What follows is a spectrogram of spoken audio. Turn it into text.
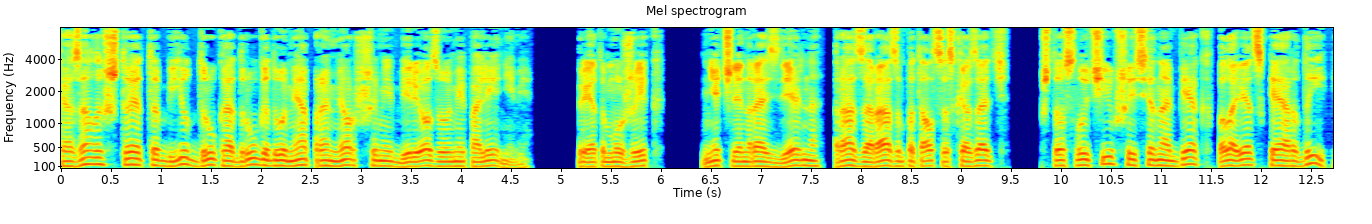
Казалось, что это бьют друг о друга двумя промерзшими березовыми поленьями. При этом мужик нечленораздельно раз за разом пытался сказать, что случившийся набег половецкой орды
